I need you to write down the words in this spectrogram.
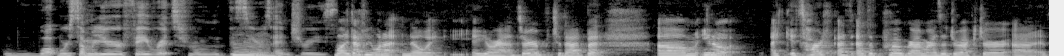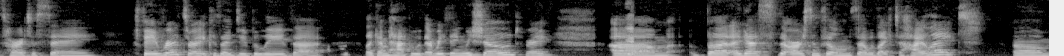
what were some of your favorites from this Hmm. year's entries? Well, I definitely want to know your answer to that, but um, you know, I, it's hard as, as a programmer, as a director, uh, it's hard to say favorites, right? Because I do believe that, like, I'm happy with everything we showed, right? Yeah. Um, But I guess there are some films I would like to highlight um,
